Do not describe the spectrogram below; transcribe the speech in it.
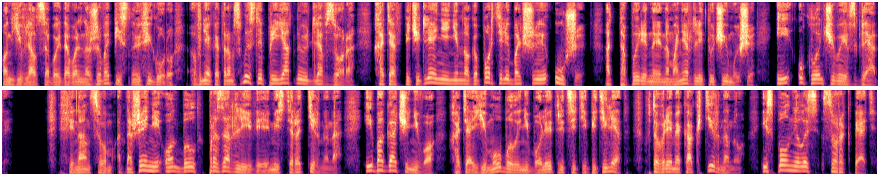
Он являл собой довольно живописную фигуру, в некотором смысле приятную для взора, хотя впечатление немного портили большие уши, оттопыренные на манер летучей мыши, и уклончивые взгляды. В финансовом отношении он был прозорливее мистера Тирнана и богаче него, хотя ему было не более 35 лет, в то время как Тирнану исполнилось 45.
